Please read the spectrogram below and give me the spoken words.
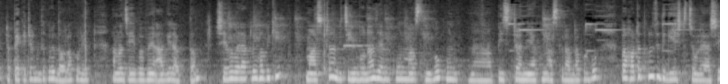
একটা প্যাকেটের মধ্যে করে দলা করে আমরা যেভাবে আগে রাখতাম, সেভাবে রাখলে হবে কি? মাছটা আমি চিনবো না যে আমি কোন মাছ নিব, কোন পিসটা আমি এখন আজকে রান্না করব। বা হঠাৎ করে যদি গেস্ট চলে আসে,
